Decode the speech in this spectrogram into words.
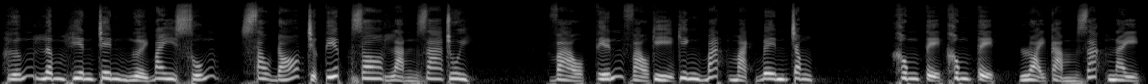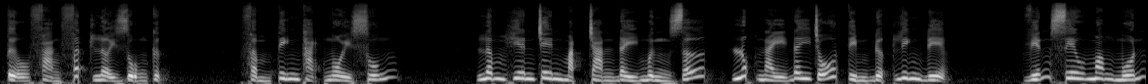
Hướng lâm hiên trên người bay xuống, sau đó trực tiếp do làn da chui. Vào tiến vào kỳ kinh bát mạch bên trong. Không tệ không tệ, loại cảm giác này tự phản phất lợi dụng cực. Phẩm tinh thạch ngồi xuống. Lâm Hiên trên mặt tràn đầy mừng rỡ, lúc này đây chỗ tìm được linh địa. Viễn siêu mong muốn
